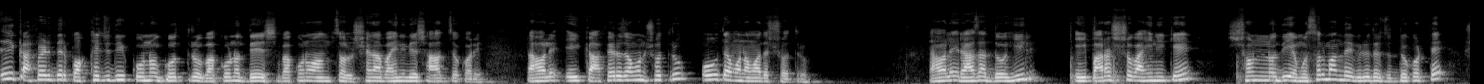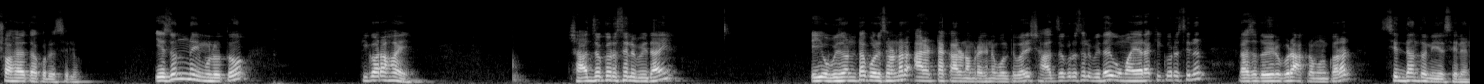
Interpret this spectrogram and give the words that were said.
এই কাফেরদের পক্ষে যদি কোনো গোত্র বা কোনো দেশ বা কোনো অঞ্চল সেনাবাহিনী দিয়ে সাহায্য করে তাহলে এই কাফেরও যেমন শত্রু, ও তেমন আমাদের শত্রু। তাহলে রাজা দহির এই পারস্য বাহিনীকে সৈন্য দিয়ে মুসলমানদের বিরুদ্ধে যুদ্ধ করতে সহায়তা করেছিল। এজন্যই মূলত কি করা হয়? সাহায্য করেছিল বিদায়। এই অভিযানটা পরিচালনার আরেকটা কারণ আমরা এখানে বলতে পারি। সাহায্য করেছিল বিদায়। উমাইয়ারা কি করেছিলেন? রাজা দহির উপরে আক্রমণ করার সিদ্ধান্ত নিয়েছিলেন।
